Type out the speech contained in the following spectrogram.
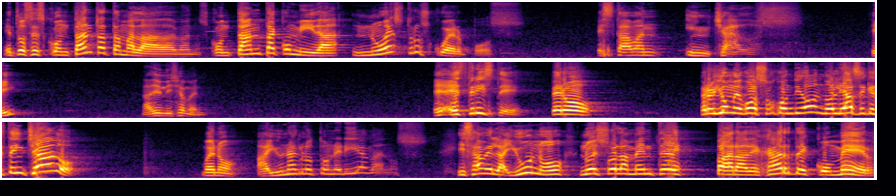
Entonces, con tanta tamalada, hermanos, con tanta comida, nuestros cuerpos estaban hinchados. ¿Sí? Nadie dice amén. E, es triste, pero, pero yo me gozo con Dios, no le hace que esté hinchado. Bueno, hay una glotonería, hermanos. Y sabe, el ayuno no es solamente para dejar de comer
